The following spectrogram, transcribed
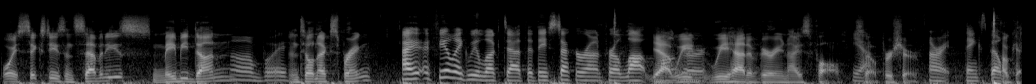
boy, 60s and 70s may be done oh, boy. until next spring. I, I, feel like we looked at that they stuck around for a lot yeah, longer. Yeah, we, we had a very nice fall, yeah. so for sure. All right, thanks, Bill. Okay.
